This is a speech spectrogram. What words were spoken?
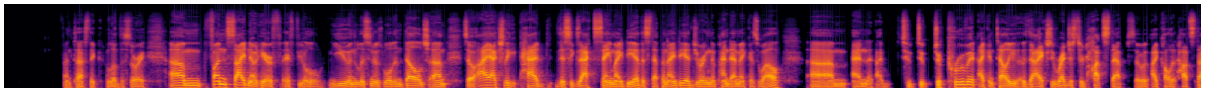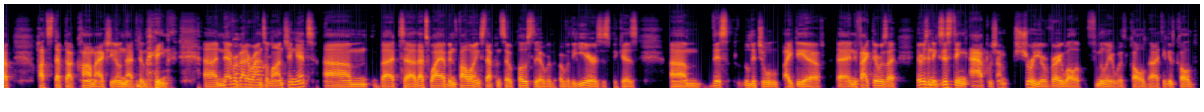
Fantastic. I love the story. Um, fun side note here, if, if you'll, you and listeners will indulge. Um, so I actually had this exact same idea, the STEPN idea, during the pandemic as well. Um, and I, to, to, to prove it, I can tell you I actually registered Hotstep. So I called it Hotstep, hotstep.com. I actually own that domain. Uh, never got around to launching it. Um, but uh, that's why I've been following STEPN so closely over, over the years is because um, this literal idea. Uh, and in fact, there was a there is an existing app which I'm sure you're very well familiar with called uh, I think it's called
